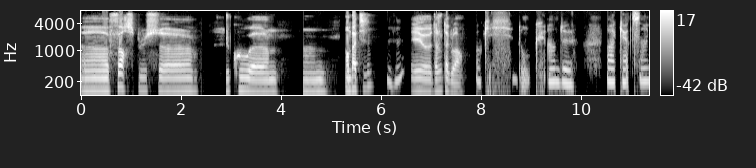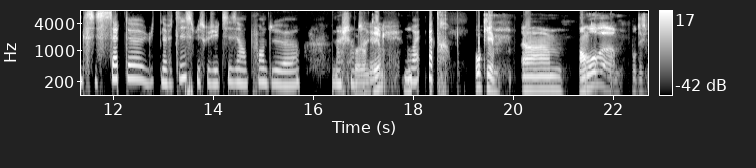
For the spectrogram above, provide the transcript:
euh, force plus, euh, du coup, euh, euh, empathie, Mhm. et euh, t'ajoutes ta gloire. Ok. Donc, 1, 2, 3, 4, 5, 6, 7, 8, 9, 10, puisque j'ai utilisé un point de euh, machin Volonté. truc. Mm. Ouais, 4. Ok. Euh, en gros, euh, pour t'ex-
